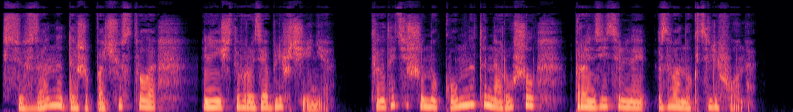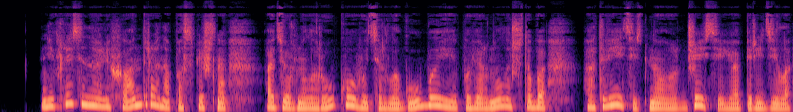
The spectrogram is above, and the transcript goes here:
Сюзанна даже почувствовала нечто вроде облегчения, когда тишину комнаты нарушил пронзительный звонок телефона. Не глядя на Алехандро, она поспешно одернула руку, вытерла губы и повернулась, чтобы ответить, но Джесси ее опередила.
